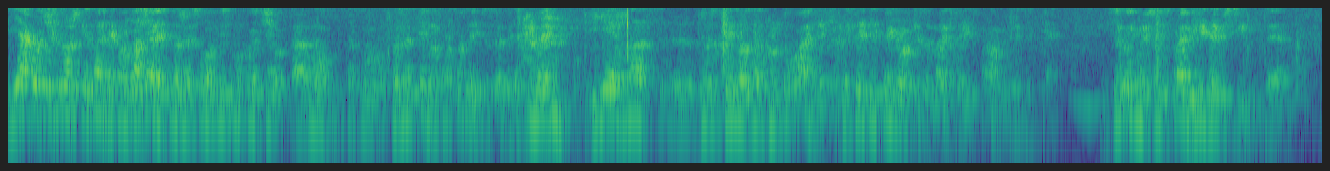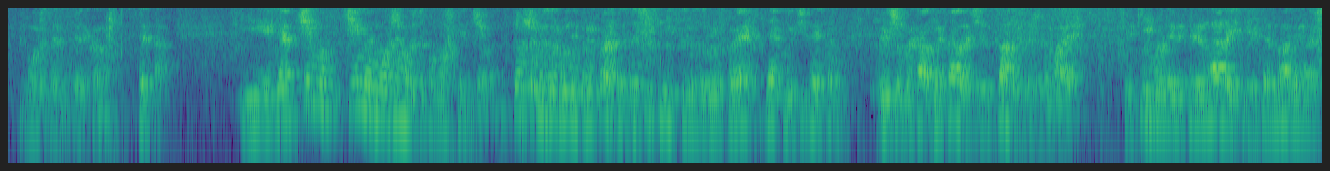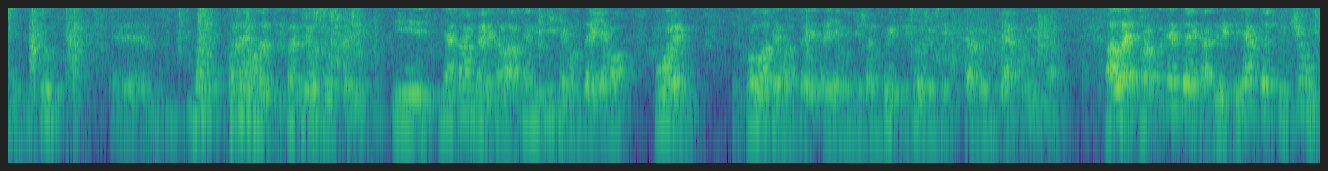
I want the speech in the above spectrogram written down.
Я хочу трошки, знаєте, пробачаюсь теж слово візьму, хочу ну, таку позитивну пропозицію зробити. Ми, є в нас е, дуже серйозне ґрунтування, що я 35 років займаюся своєю справою, 35. І сьогодні ми в своїй справі лідери в світі. Це можете переконатися. Це так. І я, чим, ми- чим ми можемо допомогти бджолам? То, що ми зробили при праці, за 6 місяців ми зробили проєкт, дякуючи десь там вийшов Михайло Михайлович, Олександр вже немає. Такі вони ветеринари і ветеринарний наш інститут. Е, Ну, вони молодці, патріоти України. І я сам переконався, ми дітям даємо хворим, колотимо це і даємо дітям пити, і теж всі кажуть дякую від нас. Але пропозиція яка? Дивіться, я це почув,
